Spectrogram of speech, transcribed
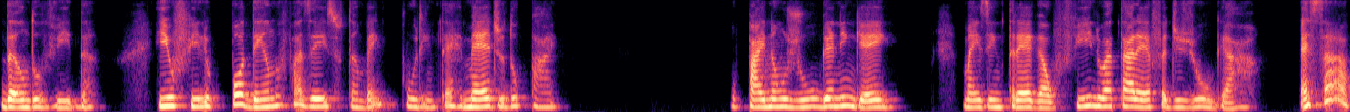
dando vida, e o filho podendo fazer isso também por intermédio do pai. O pai não julga ninguém, mas entrega ao filho a tarefa de julgar. Essa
